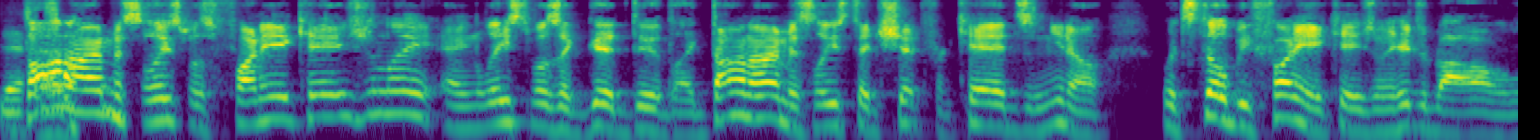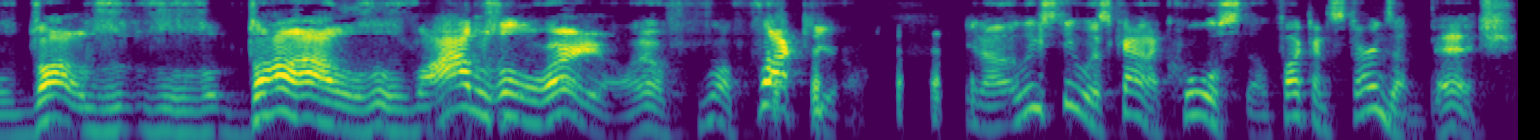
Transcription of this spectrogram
yeah. Don Imus at least was funny occasionally, and at least was a good dude. Like Don Imus at least did shit for kids, and you know would still be funny occasionally. He'd be like, oh, Don, Don Imus on the radio. Yeah, Fuck you. You know, at least he was kind of cool still. Fucking Stern's a bitch.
